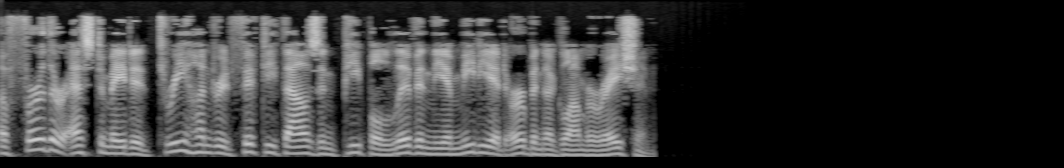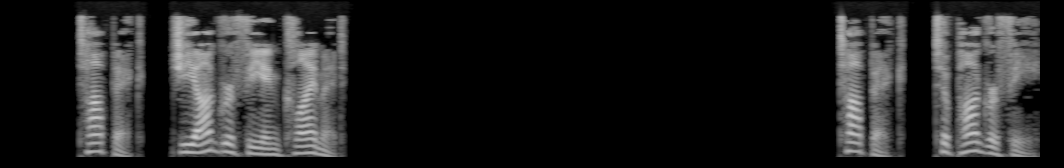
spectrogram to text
A further estimated 350,000 people live in the immediate urban agglomeration. Geography and climate Topography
